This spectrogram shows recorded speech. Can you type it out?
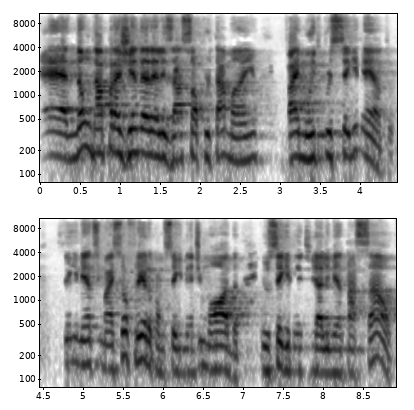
é, não dá para generalizar só por tamanho, vai muito por segmento. Segmentos que mais sofreram, como o segmento de moda e o segmento de alimentação,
